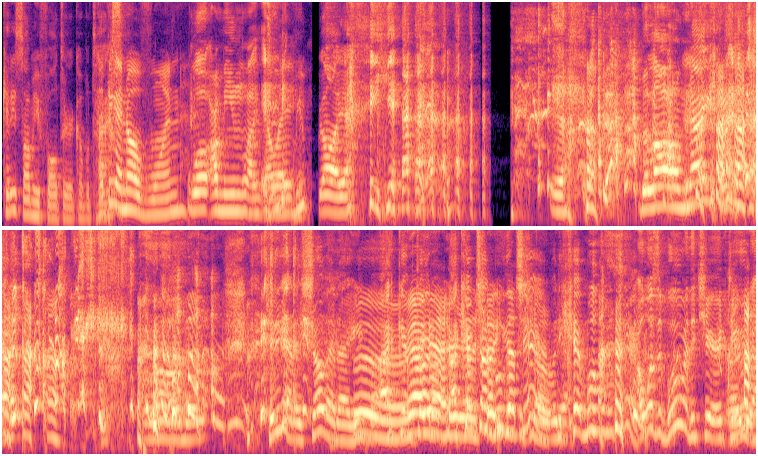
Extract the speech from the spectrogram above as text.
Kitty saw me falter a couple times. I think I know of one. well, I mean, like LA. You- oh yeah, yeah. Yeah. the long night. The long night. Kitty had a show that night. He- I kept Yeah, trying yeah, to, I kept the trying to move the got the chair, but he Yeah. kept moving the chair. I wasn't moving the chair, dude. I, moved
